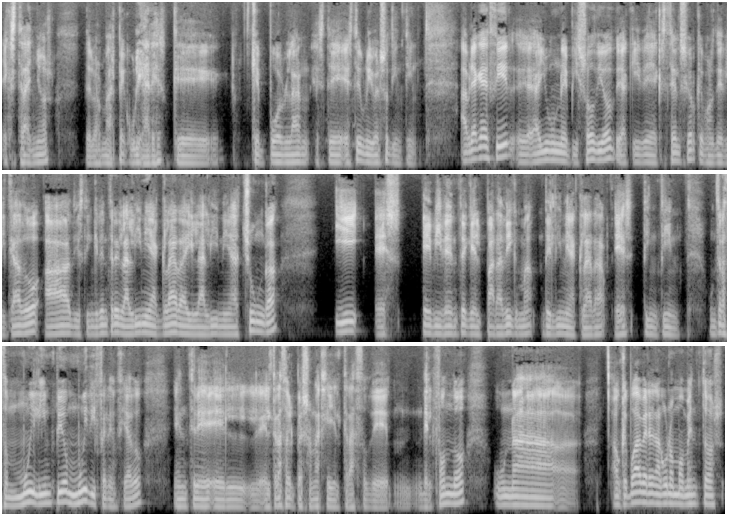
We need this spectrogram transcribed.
extraños, de los más peculiares que, que pueblan este, este universo Tintín. Habría que decir, eh, hay un episodio de aquí de Excelsior que hemos dedicado a distinguir entre la línea clara y la línea chunga y es evidente que el paradigma de línea clara es Tintín. Un trazo muy limpio, muy diferenciado entre el, trazo del personaje y el trazo del fondo. Una aunque pueda haber en algunos momentos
